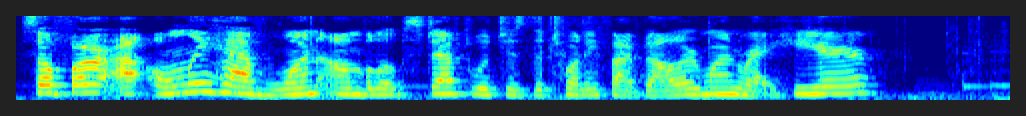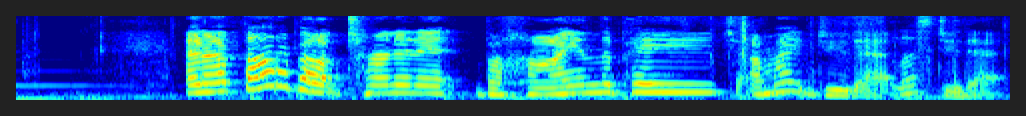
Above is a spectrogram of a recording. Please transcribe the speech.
So far, I only have one envelope stuffed, which is the $25 one right here. And I thought about turning it behind the page. I might do that. Let's do that.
